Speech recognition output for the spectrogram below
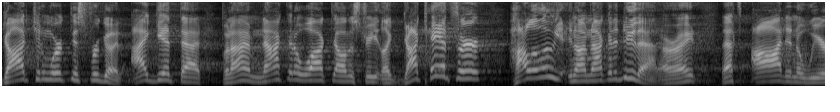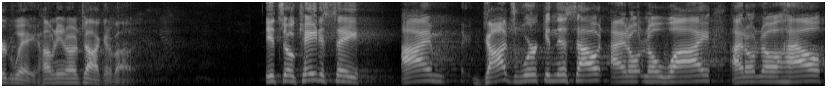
God can work this for good. I get that, but I am not going to walk down the street like, got cancer. Hallelujah. You know, I'm not going to do that, all right? That's odd in a weird way. How many know what I'm talking about? It's okay to say, I'm God's working this out. I don't know why, I don't know how,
